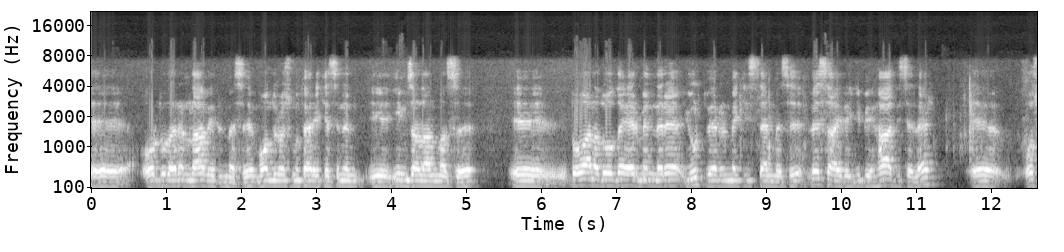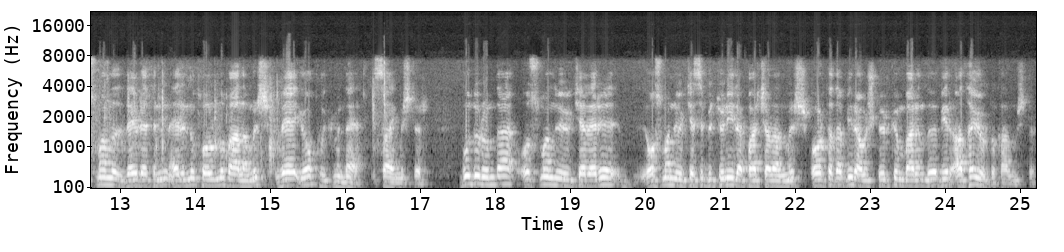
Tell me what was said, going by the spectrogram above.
e, orduların lağvedilmesi, Mondros Mutarekesi'nin e, imzalanması, e, Doğu Anadolu'da Ermenilere yurt verilmek istenmesi vesaire gibi hadiseler e, Osmanlı Devleti'nin elini kolunu bağlamış ve yok hükmüne saymıştır. Bu durumda Osmanlı ülkeleri, Osmanlı ülkesi bütünüyle parçalanmış, ortada bir avuç Türk'ün barındığı bir ata yurdu kalmıştı.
